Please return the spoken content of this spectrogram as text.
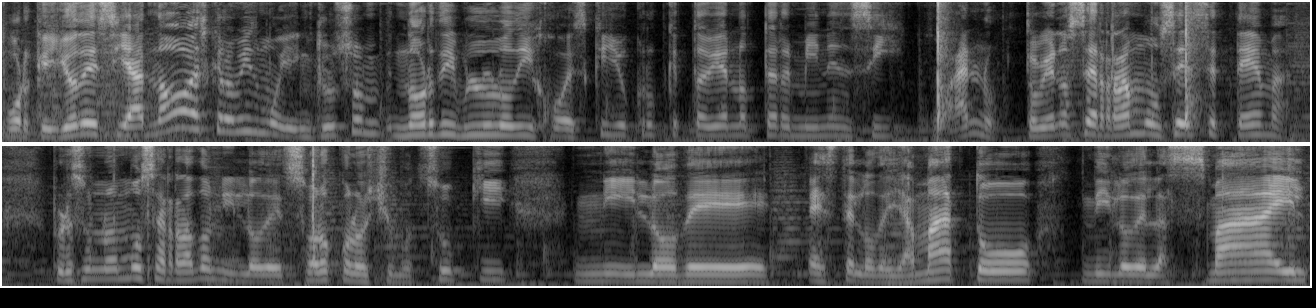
Porque yo decía, no, es que lo mismo. Incluso Nordy Blue lo dijo, es que yo creo que todavía no termina en sí Wano. Todavía no cerramos ese tema. Por eso no hemos cerrado ni lo de solo con los Shimotsuki, ni lo de este, lo de Yamato, ni lo de la Smile,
